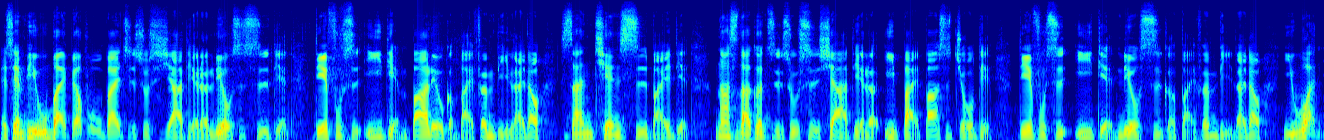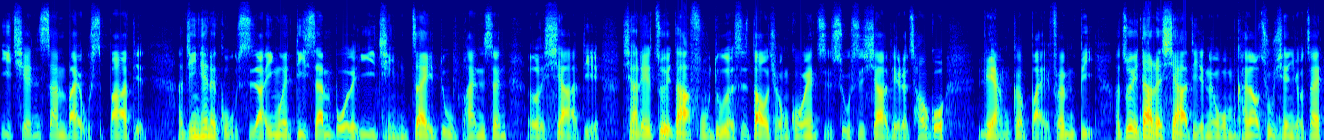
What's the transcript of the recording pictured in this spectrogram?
S M P 五百标普五百指数是下跌了六十四点，跌幅是一点八六个百分比，来到三千四百点。纳斯达克指数是下跌了一百八十九点，跌幅是一点六四个百分比，来到一万一千三百五十八点。那今天的股市啊，因为第三波的疫情再度攀升而下跌，下跌最大幅度的是道琼工业指数，是下跌了超过两个百分比。那最大的下跌呢，我们看到出现有在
